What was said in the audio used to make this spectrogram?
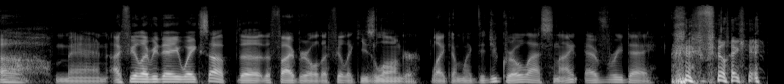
Oh man, I feel every day he wakes up, the the five year old, I feel like he's longer. Like I'm like, did you grow last night? Every day, I feel like.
